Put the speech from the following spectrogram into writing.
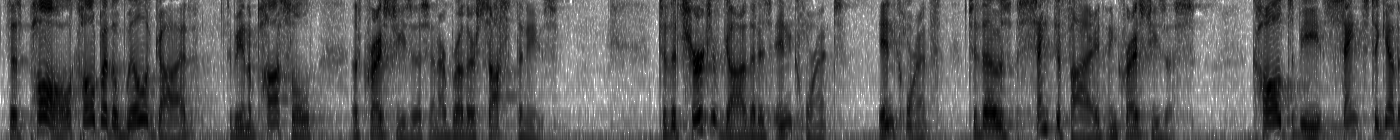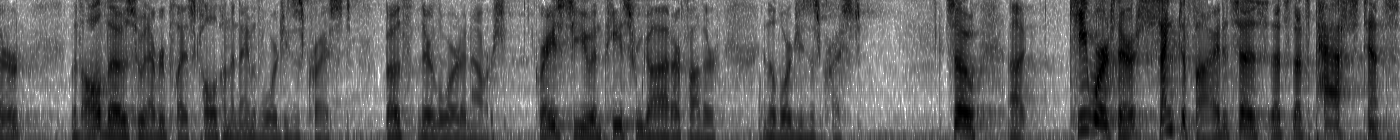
says, Paul, called by the will of God to be an apostle of Christ Jesus, and our brother Sosthenes. To the church of God that is in Corinth, in Corinth, to those sanctified in Christ Jesus, called to be saints together with all those who in every place call upon the name of the Lord Jesus Christ, both their Lord and ours. Grace to you and peace from God our Father and the Lord Jesus Christ. So, uh, key words there sanctified. It says that's, that's past tense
